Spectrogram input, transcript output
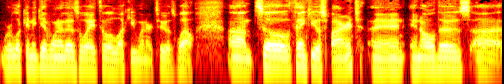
we're looking to give one of those away to a lucky winner too as well. Um, so thank you, Aspirant, and and all those. Uh,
